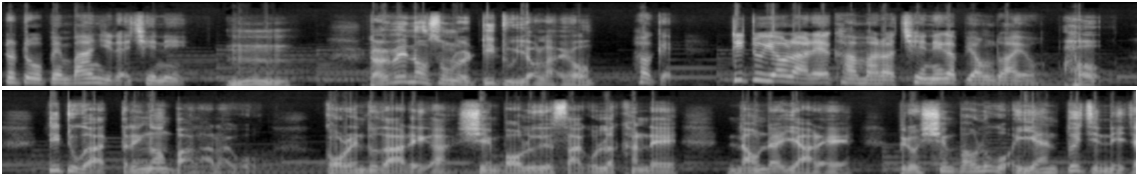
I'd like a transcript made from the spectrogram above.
တော်တော်ပင်ပန်းကြီးတဲ့အခြေအနေอืม ဒါပေမဲ့နောက်ဆုံးတော့တီတူရောက်လာရောဟုတ်ကဲ့တီတူရောက်လာတဲ့အခါမှာတော့ခြေနေကပြောင်းသွားရောဟုတ်တီတူကတရင်ကောင်းပါလာတာကိုကောရင်တုသားတွေကရှင်ပေါလုရဲ့စာကိုလက်ခံတယ်နောင်တရတယ်ပြီးတော့ရှင်ပေါလုကိုအရန်တွေ့ကျင်နေကြ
